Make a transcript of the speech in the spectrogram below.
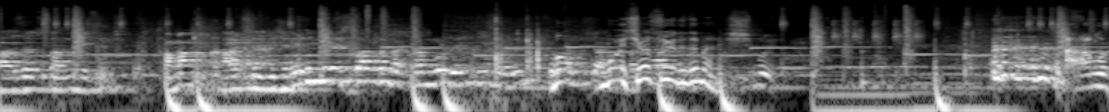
Ağzı ıslandı getir. Tamam. Harbiden önce. Benim bir ıslandı bak ben buradayım yiyeyim bu, bu içime suyuydu değil mi? Şş, bu.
